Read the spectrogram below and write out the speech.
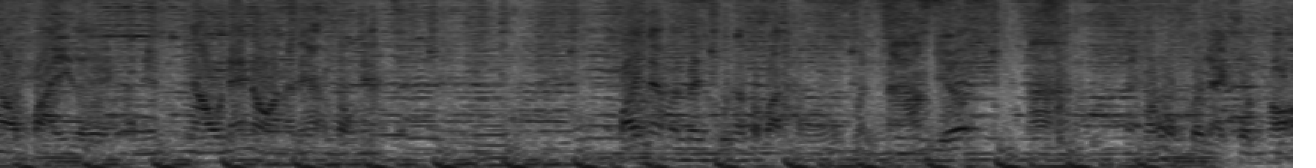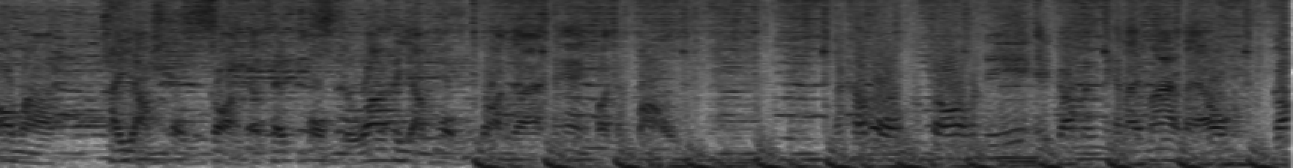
เงาไฟเลยอันนี้เงาแน่นอนอันนี้ตรงเนี้ย พราะเนี่ยมันเป็นคุณสมบัติของเหมือนน้ำเยอะอ่านะครับผมส่วนใหญ่คนเขาเอามาขยำผมก่อนจะเซ็ตผม หรือว่าขยำผมก่อนจะแห้งก่อนจะเป่านะครับผมตอนวันนี้เอกก็ไม่มีอะไรมากแล้ว ก็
